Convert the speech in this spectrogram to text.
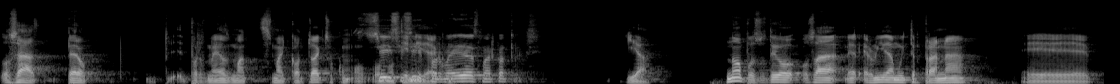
O sea, pero por medio de smart, contracts o como o Sí, no sí, tiene sí, idea por medio de smart contracts. Ya. No, pues digo, o sea, era una idea muy temprana. eh,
